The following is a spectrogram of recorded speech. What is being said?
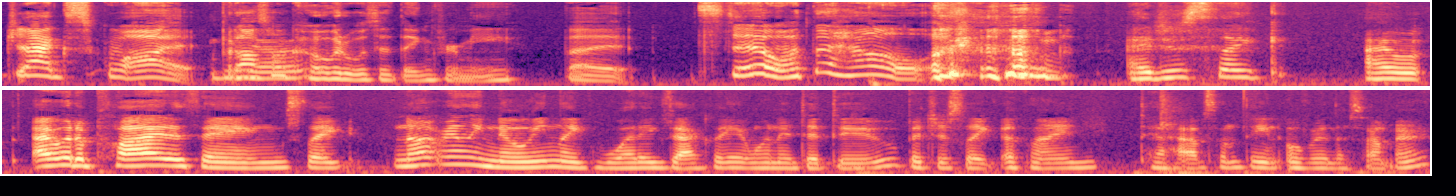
jack squat. But yeah. also COVID was a thing for me. But still, what the hell? I just like I, w- I would apply to things like not really knowing like what exactly I wanted to do, but just like applying to have something over the summer.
